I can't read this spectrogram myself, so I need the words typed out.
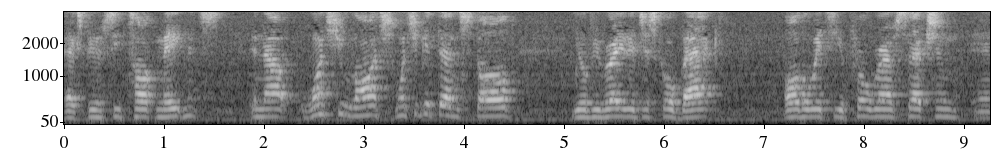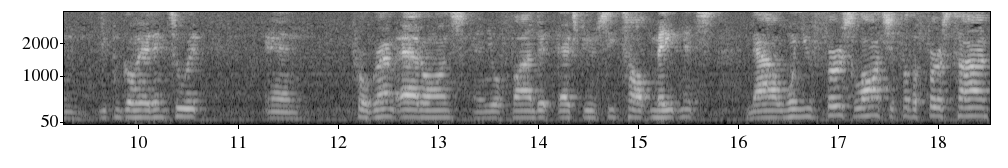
XBMC Talk Maintenance. And now once you launch, once you get that installed, you'll be ready to just go back all the way to your program section and you can go ahead into it and program add-ons and you'll find it XBMC Talk Maintenance. Now when you first launch it for the first time,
